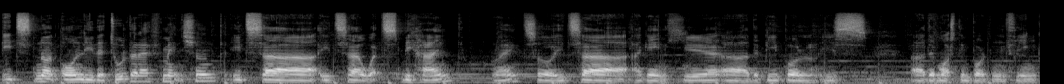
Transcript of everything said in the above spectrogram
it's not only the tool that I've mentioned, it's, uh, it's uh, what's behind, right? So, it's uh, again here, uh, the people is uh, the most important thing.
